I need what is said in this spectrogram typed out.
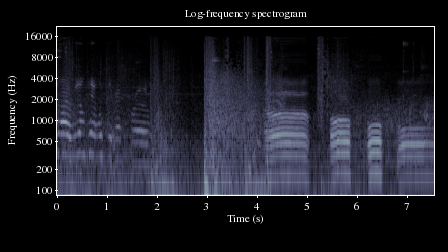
Alright, we don't hit with it, Rex, bro. Uh, oh, oh, oh, oh.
